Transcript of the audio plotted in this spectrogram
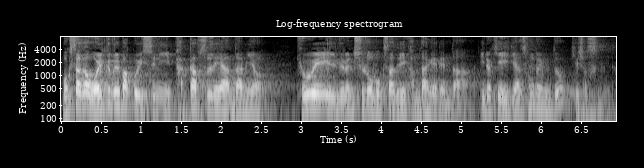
목사가 월급을 받고 있으니 밥값을 해야 한다며 교회의 일들은 주로 목사들이 감당해야 된다. 이렇게 얘기한 성도님도 계셨습니다.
